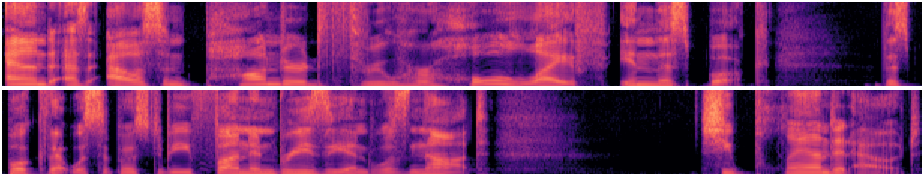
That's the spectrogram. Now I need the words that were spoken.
And as Alison pondered through her whole life in this book, this book that was supposed to be fun and breezy and was not, she planned it out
